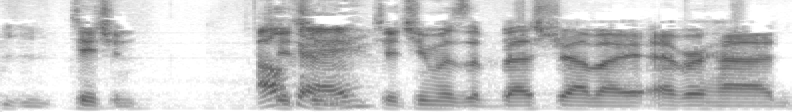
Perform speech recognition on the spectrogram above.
Mm-hmm. Teaching. Okay. Teaching, teaching was the best job I ever had.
